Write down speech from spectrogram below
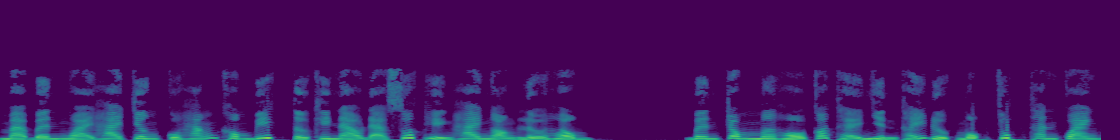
Mà bên ngoài hai chân của hắn không biết từ khi nào đã xuất hiện hai ngọn lửa hồng. Bên trong mơ hồ có thể nhìn thấy được một chút thanh quang.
